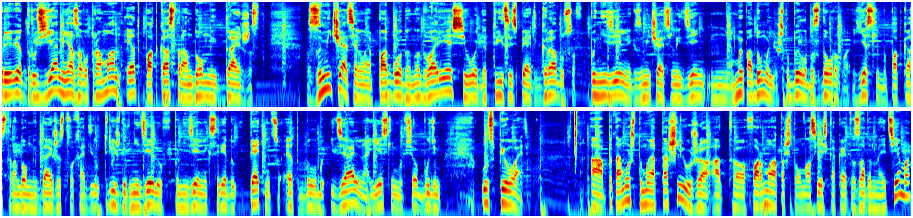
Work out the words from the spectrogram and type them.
привет, друзья! Меня зовут Роман, это подкаст «Рандомный дайджест». Замечательная погода на дворе, сегодня 35 градусов, понедельник, замечательный день. Мы подумали, что было бы здорово, если бы подкаст «Рандомный дайджест» выходил трижды в неделю, в понедельник, среду и пятницу. Это было бы идеально, если мы все будем успевать а, потому что мы отошли уже от а, формата, что у нас есть какая-то заданная тема.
